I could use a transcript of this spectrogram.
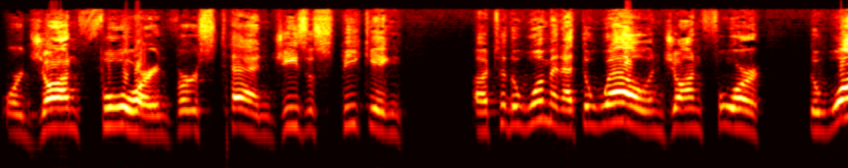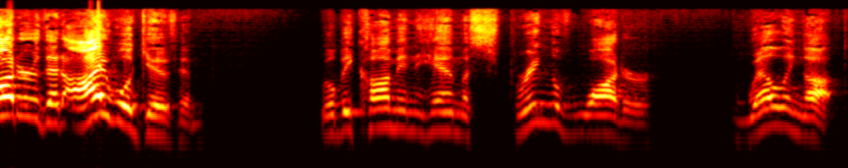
Or John 4 in verse 10, Jesus speaking uh, to the woman at the well in John 4, The water that I will give him will become in him a spring of water welling up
